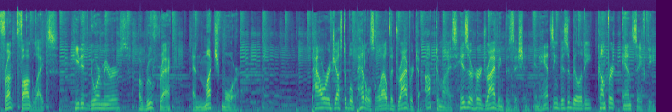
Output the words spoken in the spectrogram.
front fog lights, heated door mirrors, a roof rack, and much more. Power adjustable pedals allow the driver to optimize his or her driving position, enhancing visibility, comfort, and safety.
